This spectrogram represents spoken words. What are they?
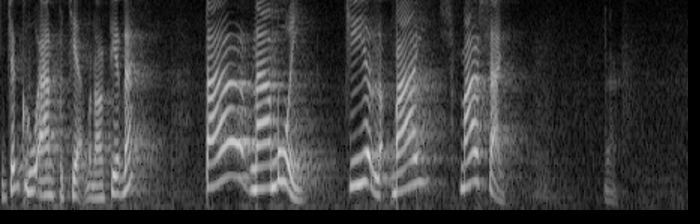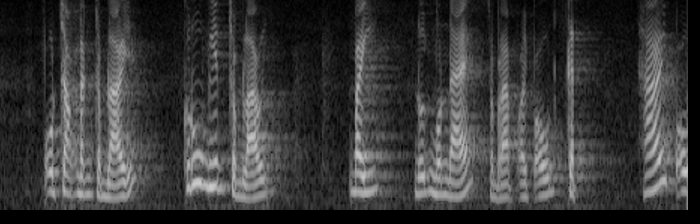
អញ្ចឹងគ្រូអានបញ្ជាក់ម្ដងទៀតណាតើណាមួយ ជាលបាយស្មើសាច់បងចង់ដឹងចម្លើយទេគ្រូមានចម្លើយ3ដូចមុនដែរសម្រាប់ឲ្យបងគិតហើយបង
